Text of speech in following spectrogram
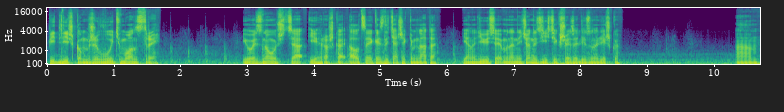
під ліжком живуть монстри. І ось знову ж ця іграшка. Але це якась дитяча кімната. Я надіюся, мене нічого не з'їсть, якщо я залізу на ліжко. Ам.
